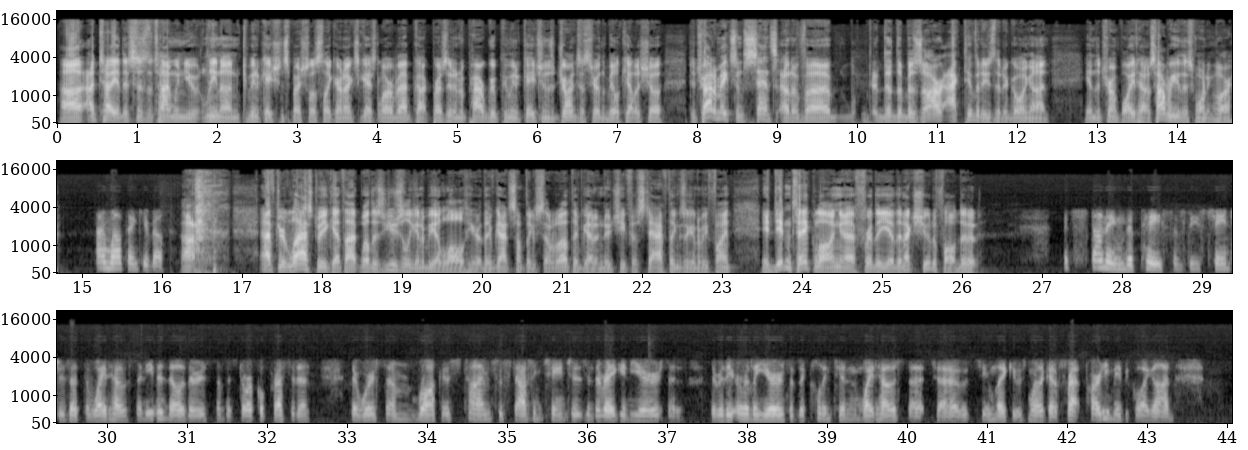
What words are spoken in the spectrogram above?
Uh, I tell you, this is the time when you lean on communication specialists like our next guest, Laura Babcock, president of Power Group Communications, joins us here on the Bill Kelly Show to try to make some sense out of uh, the, the bizarre activities that are going on in the Trump White House. How are you this morning, Laura? I'm well, thank you, Bill. Uh, after last week, I thought, well, there's usually going to be a lull here. They've got something settled up. They've got a new chief of staff. Things are going to be fine. It didn't take long uh, for the uh, the next shoe to fall, did it? It's stunning the pace of these changes at the White House, and even though there is some historical precedent, there were some raucous times with staffing changes in the Reagan years, and there were the early years of the Clinton White House that uh, it seemed like it was more like a frat party maybe going on.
